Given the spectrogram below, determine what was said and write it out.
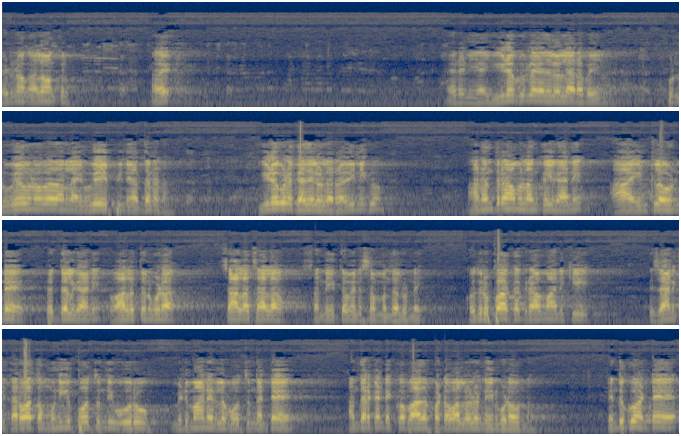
ఎడునో హలో అంకుల్. అయ్. అరే నీ ఈడ కూడా గదిలో అరవై. ఇప్పుడు నువ్వే ఉన్నావు కదా అందులో నువ్వే చెప్పి నీ ఈడ కూడా గదిలో రవి నీకు? అనంతరాముల అంకుల్ కానీ ఆ ఇంట్లో ఉండే పెద్దలు కానీ వాళ్ళతో కూడా చాలా చాలా సన్నిహితమైన సంబంధాలు ఉన్నాయి. కొదురుపాక గ్రామానికి నిజానికి తర్వాత మునిగిపోతుంది ఊరు మిడిమానేరులో పోతుందంటే అందరికంటే ఎక్కువ బాధపడ్డ వాళ్ళలో నేను కూడా ఉన్నా. ఎందుకు అంటే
